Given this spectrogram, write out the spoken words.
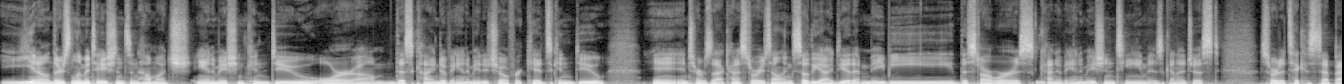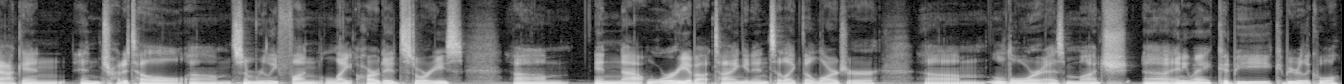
you know, there's limitations in how much animation can do, or um, this kind of animated show for kids can do in, in, terms of that kind of storytelling. So the idea that maybe the Star Wars kind of animation team is going to just sort of take a step back and and try to tell um, some really fun, light-hearted stories, um, and not worry about tying it into like the larger um, lore as much. Uh, anyway, could be could be really cool.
